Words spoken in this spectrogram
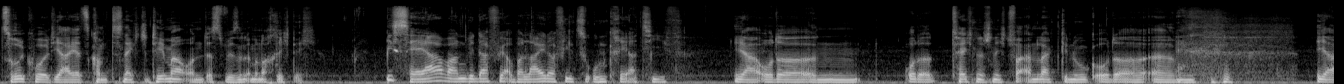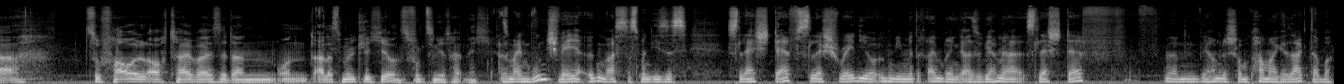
zurückholt, ja, jetzt kommt das nächste Thema und es, wir sind immer noch richtig. Bisher waren wir dafür aber leider viel zu unkreativ. Ja, oder, ähm, oder technisch nicht veranlagt genug oder ähm, ja, zu faul auch teilweise dann und alles Mögliche und es funktioniert halt nicht. Also mein Wunsch wäre ja irgendwas, dass man dieses slash dev slash radio irgendwie mit reinbringt. Also wir haben ja slash dev, ähm, wir haben das schon ein paar Mal gesagt, aber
